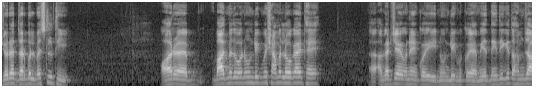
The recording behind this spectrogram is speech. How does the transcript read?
ज़रूरत ज़रबुलमसल थी और बाद में तो वो नून लीग में शामिल हो गए थे। अगरचे उन्हें कोई नून लीग में कोई अहमियत नहीं दी गई तो हमजा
